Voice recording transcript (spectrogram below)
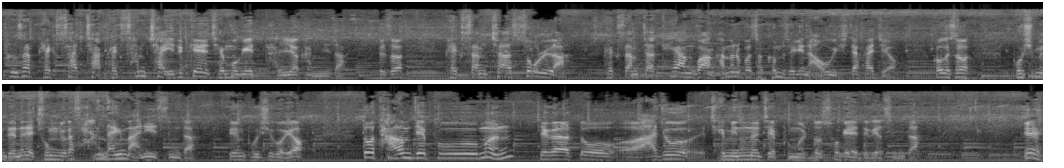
항상 104차, 103차 이렇게 제목이 달려갑니다. 그래서 103차 솔라, 103차 태양광 하면 벌써 검색이 나오기 시작하죠. 거기서 보시면 되는데 종류가 상당히 많이 있습니다. 그럼 보시고요. 또 다음 제품은 제가 또 어, 아주 재밌는 제품을 또 소개해 드리겠습니다. 예,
